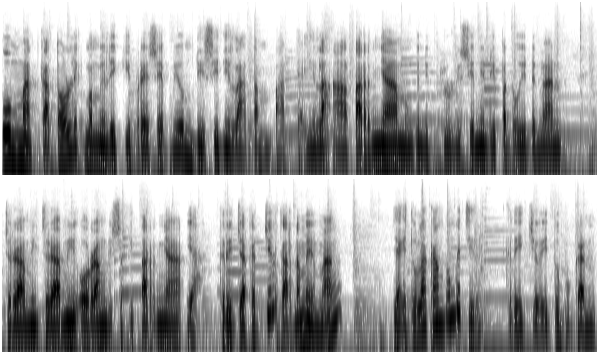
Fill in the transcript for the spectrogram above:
umat Katolik memiliki presepium, di sinilah tempatnya. Inilah altarnya, mungkin di sini dipenuhi dengan jerami-jerami orang di sekitarnya. Ya, gereja kecil karena memang ya itulah kampung kecil. Gereja itu bukan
